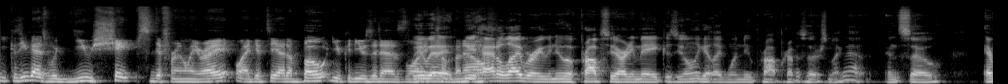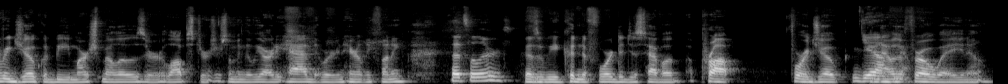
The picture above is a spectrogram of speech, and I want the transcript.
because you guys would use shapes differently, right? Like if you had a boat, you could use it as like we, would- something we else. had a library we knew of props we already made because you only get like one new prop per episode or something like that. And so every joke would be marshmallows or lobsters or something that we already had that were inherently funny That's hilarious. because we couldn't afford to just have a, a prop for a joke. Yeah. and that was a throwaway, you know.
